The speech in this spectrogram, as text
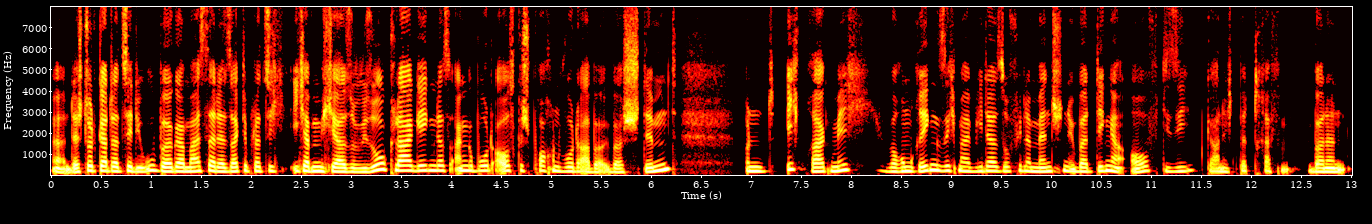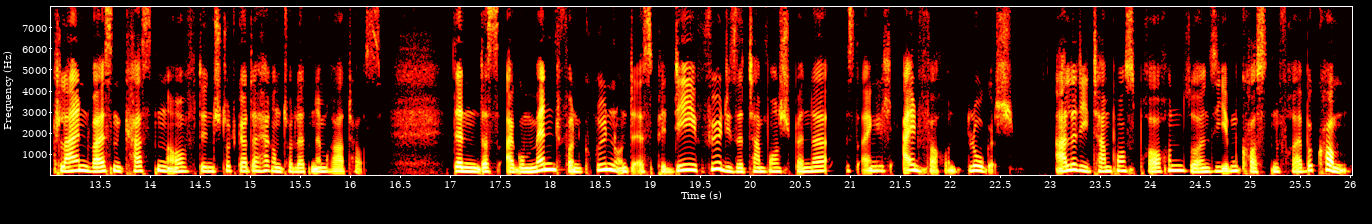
Ja, der Stuttgarter CDU-Bürgermeister, der sagte plötzlich, ich habe mich ja sowieso klar gegen das Angebot ausgesprochen, wurde aber überstimmt. Und ich frage mich, warum regen sich mal wieder so viele Menschen über Dinge auf, die sie gar nicht betreffen? Über einen kleinen weißen Kasten auf den Stuttgarter Herrentoiletten im Rathaus. Denn das Argument von Grünen und SPD für diese Tamponspender ist eigentlich einfach und logisch. Alle, die Tampons brauchen, sollen sie eben kostenfrei bekommen.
